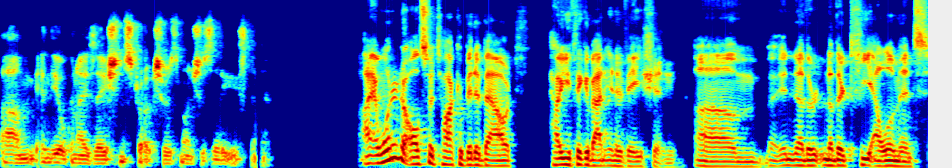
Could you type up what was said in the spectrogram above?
um, in the organization structure as much as they used to. I wanted to also talk a bit about how you think about innovation. Um, another another key element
